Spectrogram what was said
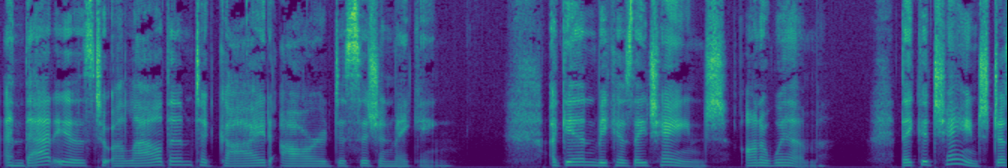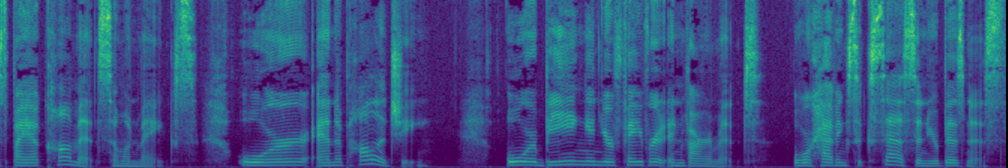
and that is to allow them to guide our decision making. Again, because they change on a whim. They could change just by a comment someone makes, or an apology, or being in your favorite environment, or having success in your business,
